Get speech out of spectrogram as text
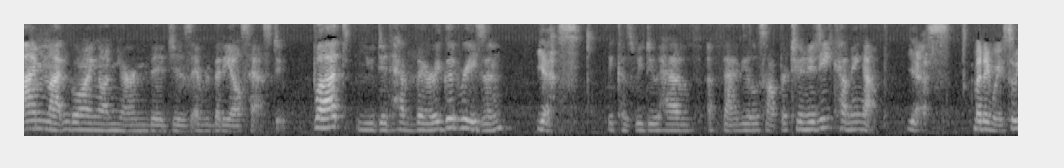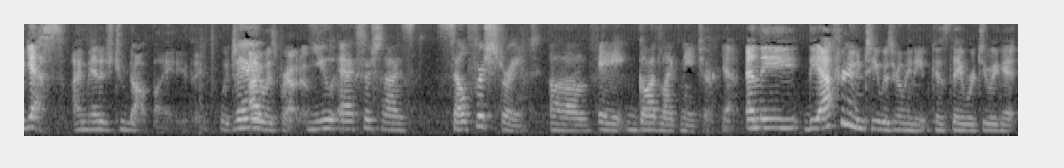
I'm not going on yarn binges, everybody else has to. But you did have very good reason Yes. because we do have a fabulous opportunity coming up. Yes. But anyway, so yes, I managed to not buy anything, which Very- I was proud of. You exercised self-restraint of a godlike nature. yeah, and the the afternoon tea was really neat because they were doing it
